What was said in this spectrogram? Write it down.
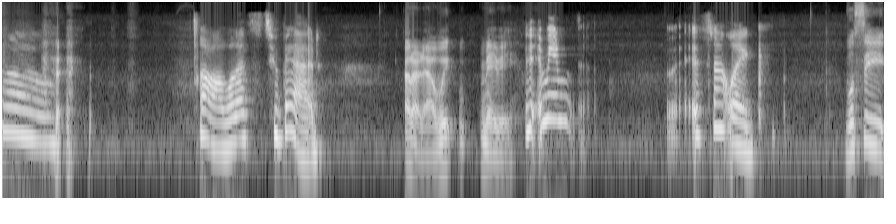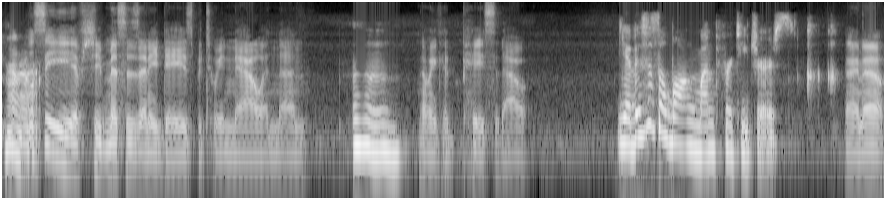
oh. Oh, well that's too bad. I don't know. We maybe I mean it's not like We'll see. don't know. We'll see if she misses any days between now and then. Mm-hmm. Then we could pace it out. yeah, this is a long month for teachers I know.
